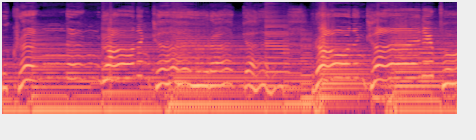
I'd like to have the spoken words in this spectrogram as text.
왜 그랬는 거는 그럴까 그러는 그리 보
